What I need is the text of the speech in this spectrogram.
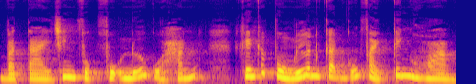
và tài chinh phục phụ nữ của hắn, khiến các vùng lân cận cũng phải kinh hoàng.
